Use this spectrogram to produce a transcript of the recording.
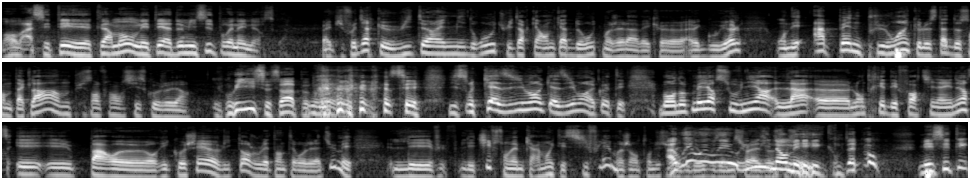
bon, bah, c'était clairement, on était à domicile pour les Niners. Quoi. Bah, et puis il faut dire que 8h30 de route, 8h44 de route, moi j'ai là avec, euh, avec Google, on est à peine plus loin que le stade de Santa Clara hein, depuis San Francisco, je veux dire. Oui, c'est ça à peu près. Ils sont quasiment, quasiment à côté. Bon, donc meilleur souvenir, là, euh, l'entrée des 49ers et, et par euh, ricochet, euh, Victor, je voulais t'interroger là-dessus, mais les, les Chiefs ont même carrément été sifflés. Moi, j'ai entendu sur Ah oui, oui, que vous oui, oui, sur oui, réseaux non, mais complètement. Mais c'était,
